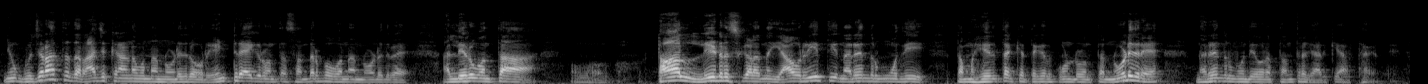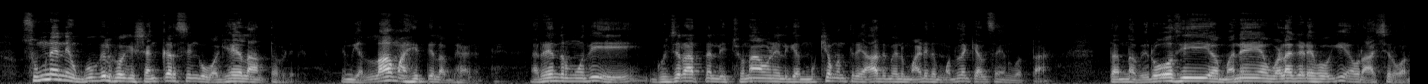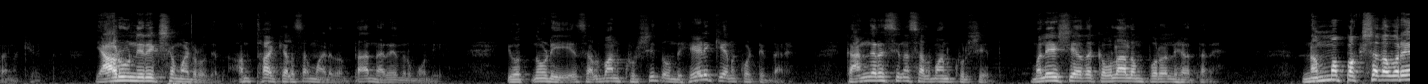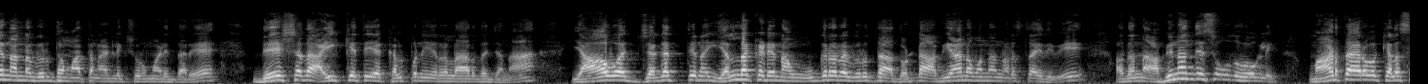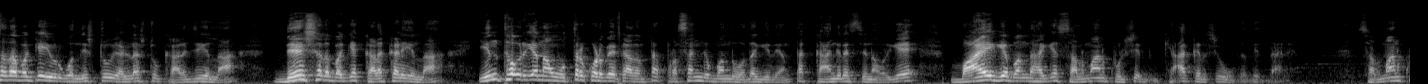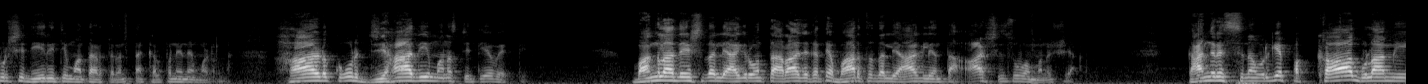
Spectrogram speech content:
ನೀವು ಗುಜರಾತದ ರಾಜಕಾರಣವನ್ನು ನೋಡಿದರೆ, ಅವರು ಎಂಟ್ರಿ ಆಗಿರುವಂಥ ಸಂದರ್ಭವನ್ನು ನೋಡಿದರೆ, ಅಲ್ಲಿರುವಂಥ ಟಾಲ್ ಲೀಡರ್ಸ್ಗಳನ್ನು ಯಾವ ರೀತಿ ನರೇಂದ್ರ ಮೋದಿ ತಮ್ಮ ಹಿರಿತಕ್ಕೆ ತೆಗೆದುಕೊಂಡ್ರು ಅಂತ ನೋಡಿದರೆ, ನರೇಂದ್ರ ಮೋದಿ ಅವರ ತಂತ್ರಗಾರಿಕೆ ಅರ್ಥ ಆಗುತ್ತೆ. ಸುಮ್ಮನೆ ನೀವು ಗೂಗಲ್ಗೆ ಹೋಗಿ ಶಂಕರ್ ಸಿಂಗ್ ವಘೇಲ ಅಂತ ಹೊಡಿರಿ ನಿಮಗೆಲ್ಲ ಮಾಹಿತಿ ಲಭ್ಯ ಆಗುತ್ತೆ. ನರೇಂದ್ರ ಮೋದಿ ಗುಜರಾತ್ನಲ್ಲಿ ಚುನಾವಣೆಯಲ್ಲಿ ಗೆದ್ದು ಮುಖ್ಯಮಂತ್ರಿ ಆದಮೇಲೆ ಮಾಡಿದ ಮೊದಲ ಕೆಲಸ ಏನು ಗೊತ್ತಾ? ತನ್ನ ವಿರೋಧಿಯ ಮನೆಯ ಒಳಗಡೆ ಹೋಗಿ ಅವರ ಆಶೀರ್ವಾದನ ಕೇಳಿದ ಯಾರೂ ನಿರೀಕ್ಷೆ ಮಾಡಿರೋದಿಲ್ಲ. ಅಂಥ ಕೆಲಸ ಮಾಡಿದಂಥ ನರೇಂದ್ರ ಮೋದಿ. ಇವತ್ತು ನೋಡಿ ಸಲ್ಮಾನ್ ಖುರ್ಷಿದ್ ಒಂದು ಹೇಳಿಕೆಯನ್ನು ಕೊಟ್ಟಿದ್ದಾರೆ. ಕಾಂಗ್ರೆಸ್ಸಿನ ಸಲ್ಮಾನ್ ಖುರ್ಷಿದ್ ಮಲೇಷ್ಯಾದ ಕೌಲಾಲಂಪುರಲ್ಲಿ ಹೇಳ್ತಾರೆ. ನಮ್ಮ ಪಕ್ಷದವರೇ ನನ್ನ ವಿರುದ್ಧ ಮಾತನಾಡಲಿಕ್ಕೆ ಶುರು ಮಾಡಿದ್ದಾರೆ. ದೇಶದ ಐಕ್ಯತೆಯ ಕಲ್ಪನೆ ಇರಲಾರದ ಜನ, ಯಾವ ಜಗತ್ತಿನ ಎಲ್ಲ ಕಡೆ ನಾವು ಉಗ್ರರ ವಿರುದ್ಧ ದೊಡ್ಡ ಅಭಿಯಾನವನ್ನು ನಡೆಸ್ತಾ ಇದ್ದೀವಿ, ಅದನ್ನು ಅಭಿನಂದಿಸುವುದು ಹೋಗಲಿ. ಮಾಡ್ತಾ ಇರುವ ಕೆಲಸದ ಬಗ್ಗೆ ಇವ್ರಿಗೊಂದಿಷ್ಟು ಎಳ್ಳಷ್ಟು ಕಾಳಜಿ ಇಲ್ಲ. ದೇಶದ ಬಗ್ಗೆ ಕಳಕಳಿ ಇಲ್ಲ. ಇಂಥವ್ರಿಗೆ ನಾವು ಉತ್ತರ ಕೊಡಬೇಕಾದಂಥ ಪ್ರಸಂಗ ಬಂದು ಒದಗಿದೆ ಅಂತ ಕಾಂಗ್ರೆಸ್ಸಿನವರಿಗೆ ಬಾಯಿಗೆ ಬಂದ ಹಾಗೆ ಸಲ್ಮಾನ್ ಖುರ್ಷಿದ್ ಖ್ಯಾಕರಿಸಿ ಹೋಗದಿದ್ದಾರೆ ಸಲ್ಮಾನ್ ಖುರ್ಷಿದ್ ಈ ರೀತಿ ಮಾತಾಡ್ತಾರೆ ಅಂತ ನಾನು ಕಲ್ಪನೆನೇ ಮಾಡಲ್ಲ. ಹಾರ್ಡ್ ಕೋರ್ ಜಿಹಾದಿ ಮನಸ್ಥಿತಿಯ ವ್ಯಕ್ತಿ. ಬಾಂಗ್ಲಾದೇಶದಲ್ಲಿ ಆಗಿರುವಂಥ ಅರಾಜಕತೆ ಭಾರತದಲ್ಲಿ ಆಗಲಿ ಅಂತ ಆಶಿಸುವ ಮನುಷ್ಯ. ಕಾಂಗ್ರೆಸ್ಸಿನವ್ರಿಗೆ ಪಕ್ಕಾ ಗುಲಾಮಿ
